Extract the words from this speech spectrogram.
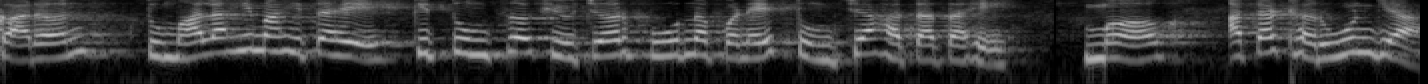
कारण तुम्हालाही माहीत आहे की तुमचं फ्युचर पूर्णपणे तुमच्या हातात आहे. मग आता ठरवून घ्या.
